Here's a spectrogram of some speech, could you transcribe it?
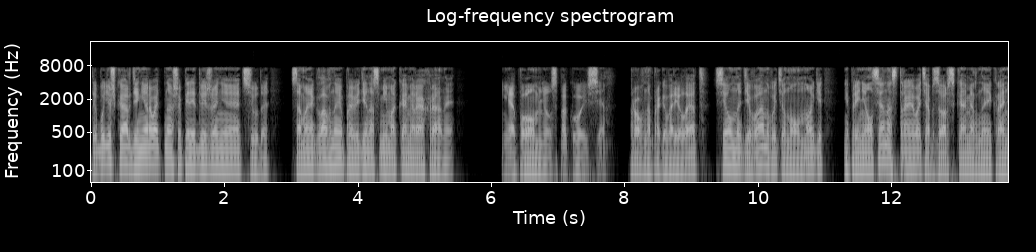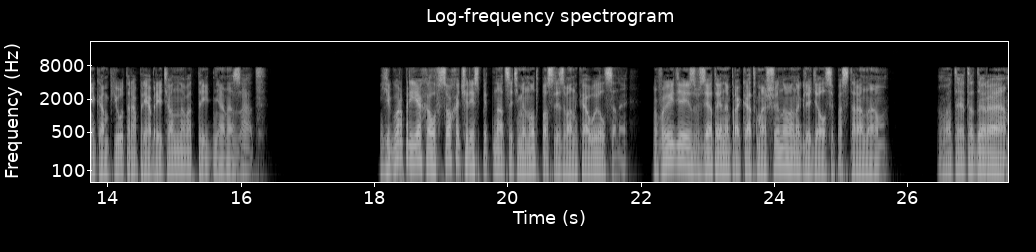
«Ты будешь координировать наше передвижение отсюда. Самое главное, проведи нас мимо камеры охраны». «Я помню, успокойся», — ровно проговорил Эд, сел на диван, вытянул ноги и принялся настраивать обзор с камер на экране компьютера, приобретенного три дня назад. Егор приехал в Сохо через 15 минут после звонка Уилсона. Выйдя из взятой на прокат машины, он огляделся по сторонам. «Вот это дыра!»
